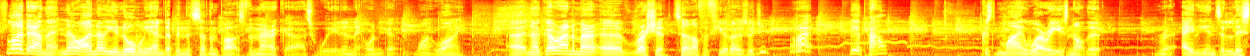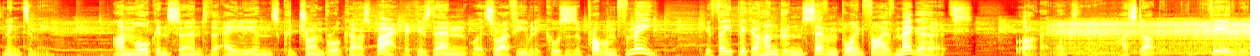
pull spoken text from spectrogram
fly down there? No, I know you normally end up in the southern parts of America. That's weird, isn't it? I wouldn't go, why, why? Uh, no, go around uh, Russia, turn off a few of those, would you? All right, be a pal. Because my worry is not that aliens are listening to me. I'm more concerned that aliens could try and broadcast back because then, well, it's right for you, but it causes a problem for me. If they pick 107.5 megahertz, well, then actually, I start getting feared with.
